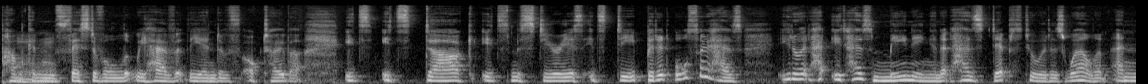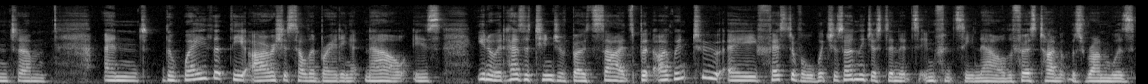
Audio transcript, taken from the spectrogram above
pumpkin mm-hmm. festival that we have at the end of October. It's it's dark, it's mysterious, it's deep, but it also has, you know, it ha- it has meaning and it has depth to it as well. And and um, and the way that the Irish are celebrating it now is, you know, it has a tinge of both sides. But I went to a festival which is only just in its infancy now. The first time it was run was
